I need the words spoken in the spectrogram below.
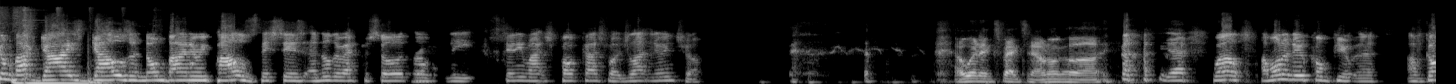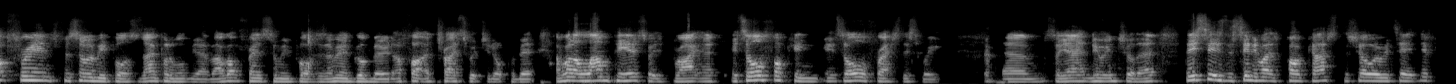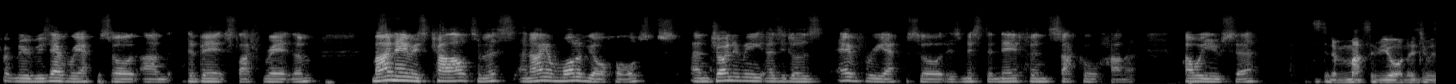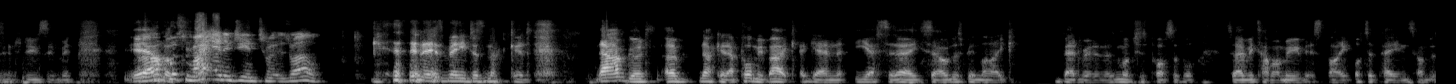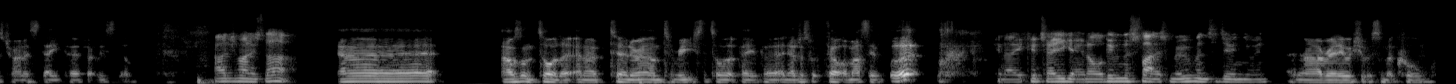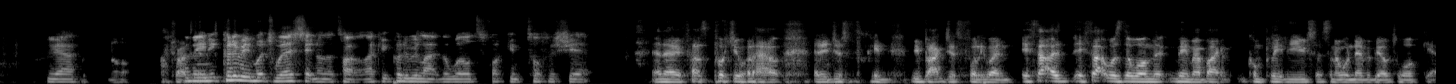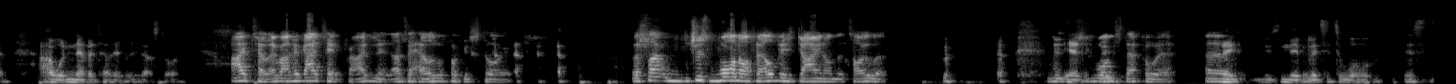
Welcome back, guys, gals, and non-binary pals. This is another episode of the Cinematch podcast. What, would you like the new intro? I wasn't expecting it, I'm not gonna lie. yeah. Well, I'm on a new computer. I've got frames for some of my posters. I haven't put them up yet, but I've got frames for some of my posters. I'm in a good mood. I thought I'd try switch it up a bit. I've got a lamp here, so it's brighter. It's all fucking, it's all fresh this week. Um, so yeah, new intro there. This is the Cinematch podcast, the show where we take different movies every episode and debate slash rate them. My name is Cal Altimus, and I am one of your hosts. And joining me as he does every episode is Mr. Nathan Sackle Hannah. How are you, sir? Just did a massive yawn as you was introducing me. Yeah, I put some right energy into it as well. it is me just knackered. Now I'm good. I'm knackered. I pulled me back again yesterday, so I've just been like bedridden as much as possible. So every time I move, it's like utter pain. So I'm just trying to stay perfectly still. How did you manage that? Uh, I was on the toilet and I turned around to reach the toilet paper and I just felt a massive. you know, you could say you're getting old. Even the slightest movements are doing you in. And I really wish it was something cool. Yeah. Not. I tried. I mean, it could have been much worse sitting on the toilet. Like it could have been like the world's fucking toughest shit. I then if I was pushing one out and it just fucking my back just fully went. If that if that was the one that made my back completely useless and I would never be able to walk again, I would never tell anybody that story. I'd tell him. I think I'd take pride in it. That's a hell of a fucking story. That's like just one off Elvis dying on the toilet. yeah, just one step away. Um, losing the ability to walk. It's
